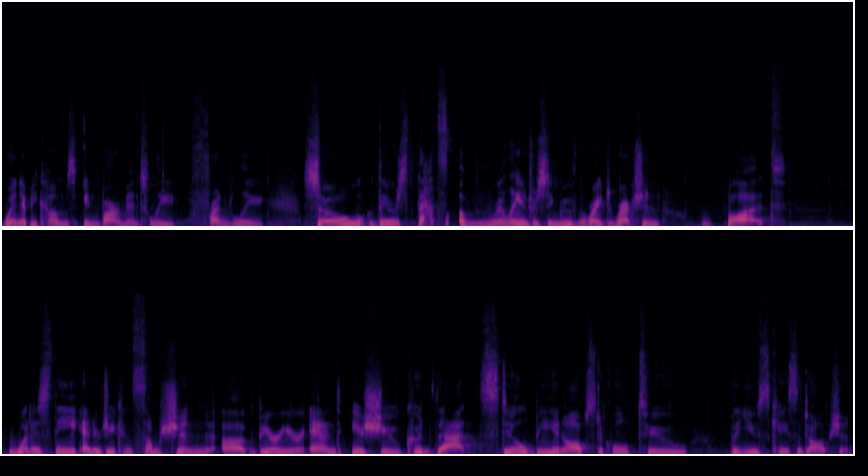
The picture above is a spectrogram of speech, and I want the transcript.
when it becomes environmentally friendly. So there's that's a really interesting move in the right direction, but what is the energy consumption uh, barrier and issue? Could that still be an obstacle to the use case adoption?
